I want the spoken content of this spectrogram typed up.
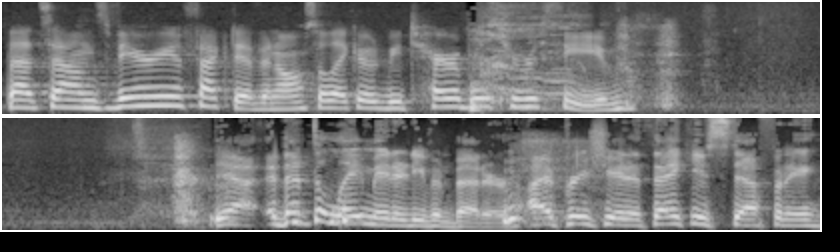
That sounds very effective and also like it would be terrible to receive. yeah, that delay made it even better. I appreciate it. Thank you, Stephanie.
